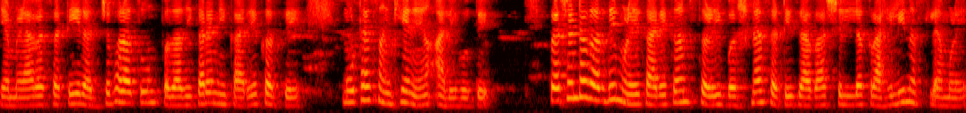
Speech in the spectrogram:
या मेळाव्यासाठी राज्यभरातून पदाधिकाऱ्यांनी कार्यकर्ते मोठ्या संख्येने आले होते. प्रचंड गर्दीमुळे कार्यक्रमस्थळी बसण्यासाठी जागा शिल्लक राहिली नसल्यामुळे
